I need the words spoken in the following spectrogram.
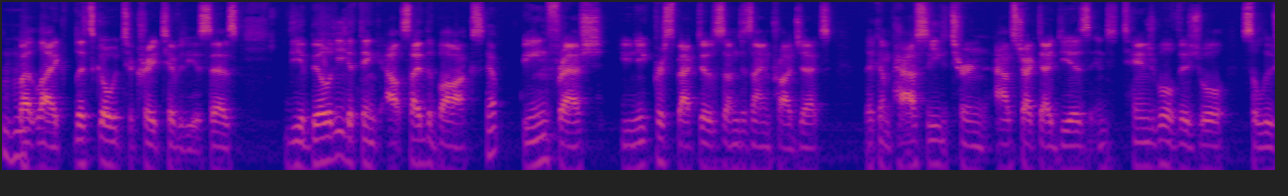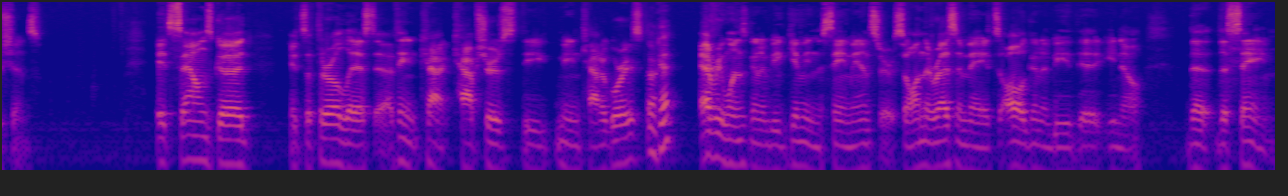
Mhm. But like, let's go to creativity. It says the ability to think outside the box, Yep. being fresh, unique perspectives on design projects, the capacity to turn abstract ideas into tangible visual solutions. It sounds good. It's a thorough list. I think it ca- captures the main categories. Okay. Everyone's going to be giving the same answer. So on the resume, it's all going to be the you know the the same.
